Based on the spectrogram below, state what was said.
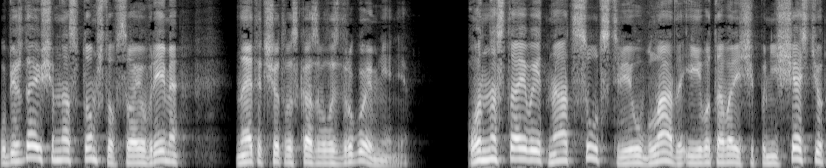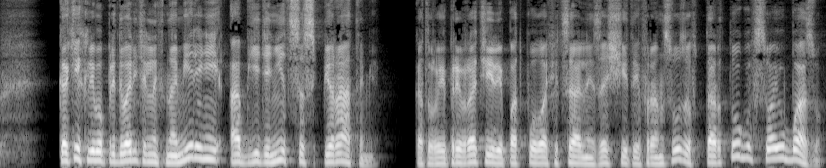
убеждающим нас в том, что в свое время на этот счет высказывалось другое мнение. Он настаивает на отсутствии у Блада и его товарищей по несчастью каких-либо предварительных намерений объединиться с пиратами, которые превратили под полуофициальной защитой французов Тартугу в свою базу,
